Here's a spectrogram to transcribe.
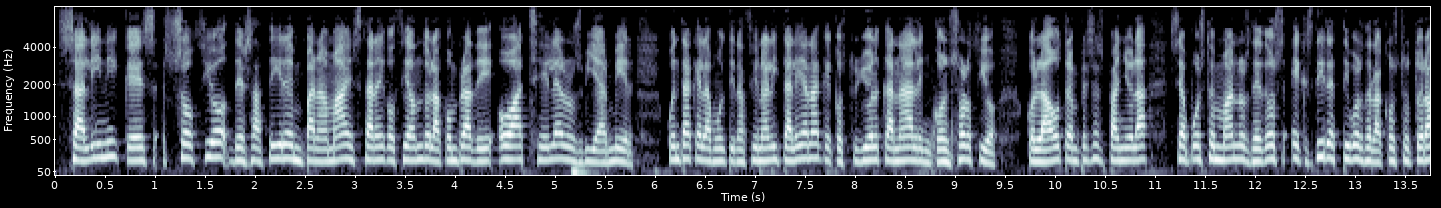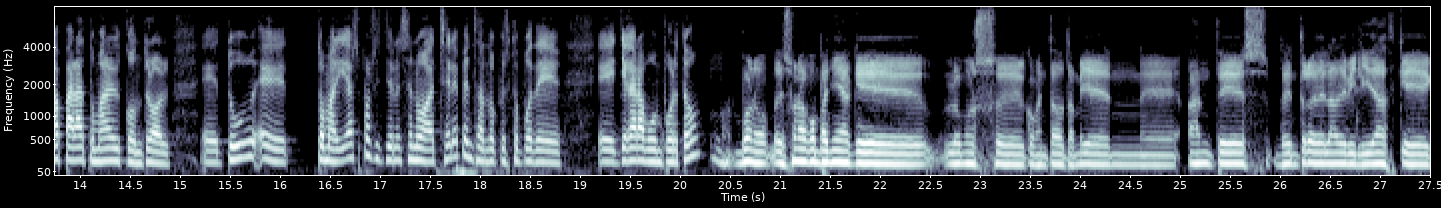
Salini, que es socio de SACIR en Panamá, está negociando la compra de OHL a los Villarmir. Cuenta que la multinacional italiana que construyó el canal en consorcio con la otra empresa española se ha puesto en manos de dos exdirectivos de la constructora para tomar el control. Eh, tú eh, ¿Tomarías posiciones en OHL pensando que esto puede eh, llegar a buen puerto? Bueno, es una compañía que lo hemos eh, comentado también eh, antes, dentro de la debilidad que,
